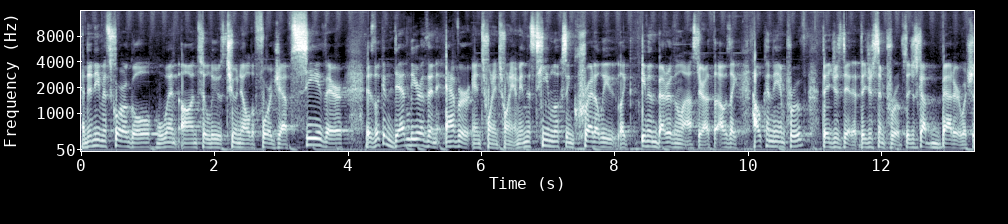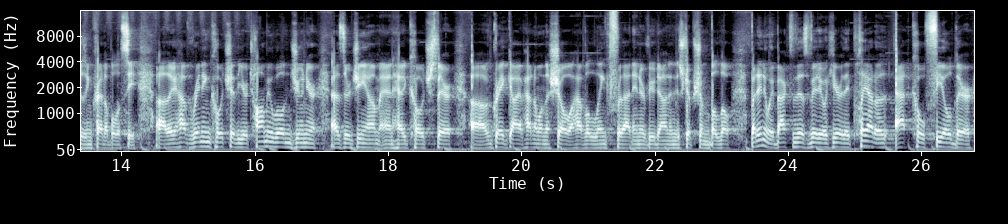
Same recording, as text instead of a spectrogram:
and didn't even score a goal, went on to lose 2-0 to Forge FC there, is looking deadlier than ever in 2020. I mean, this team looks incredibly, like, even better than last year. I, I was like, how can they improve? They just did it. They just improved. They just got better, which is incredible to see. Uh, they have reigning coach of the year, Tommy Wheeldon Jr. as their GM and head coach there. Uh, great guy. I've had him on the show. I'll have a link for that interview down in the description below. But anyway, back to this video here. They play out of Atco Field there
